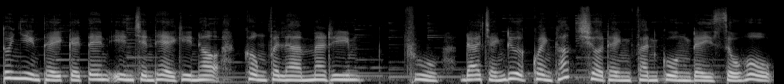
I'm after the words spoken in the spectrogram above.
tôi nhìn thấy cái tên in trên thẻ ghi nợ không phải là Marie. Phù, đã tránh được khoảnh khắc trở thành fan cuồng đầy xấu hổ.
